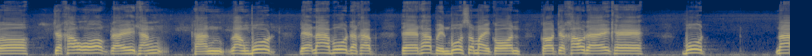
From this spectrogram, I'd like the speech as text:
ก็จะเข้าออกได้ทั้งทางหลังโบสถ์และหน้าโบสถ์นะครับ แต่ถ้าเป็นโบสถ์สมัยก่อนก็จะเข้าได้แค่โบสถ์หน้า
